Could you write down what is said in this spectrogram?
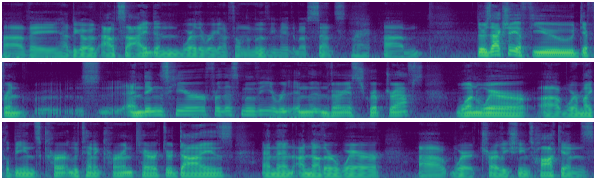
uh, they had to go outside, and where they were going to film the movie made the most sense. Right. Um, there's actually a few different uh, endings here for this movie in, in various script drafts. One where uh, where Michael Biehn's current Lieutenant Curran character dies, and then another where uh, where Charlie Sheen's Hawkins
